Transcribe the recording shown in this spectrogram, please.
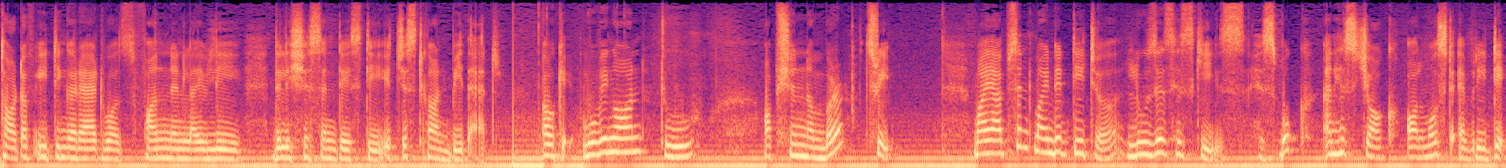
thought of eating a rat was fun and lively, delicious and tasty. It just can't be that. Okay, moving on to option number three. My absent-minded teacher loses his keys, his book and his chalk almost every day.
